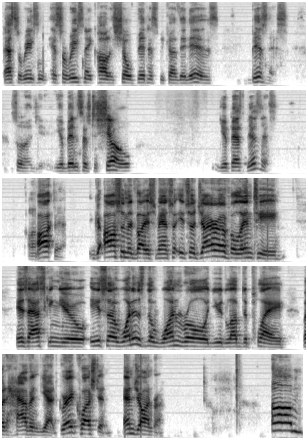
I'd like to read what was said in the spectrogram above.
That's the reason. It's the reason they call it show business because it is business. So your business is to show your best business. On Uh. Awesome advice, man. So, so Jaira Valenti is asking you, Issa, what is the one role you'd love to play but haven't yet? Great question. And genre. Um,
